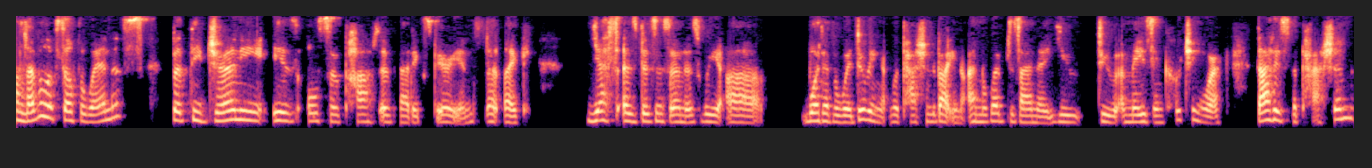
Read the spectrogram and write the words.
a level of self-awareness but the journey is also part of that experience that like yes as business owners we are whatever we're doing we're passionate about you know i'm a web designer you do amazing coaching work that is the passion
